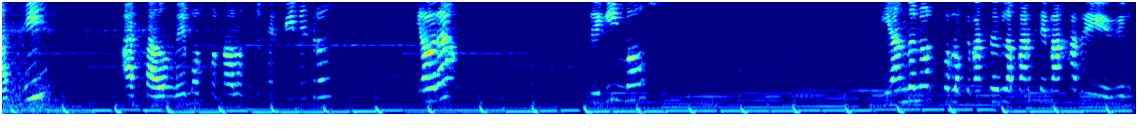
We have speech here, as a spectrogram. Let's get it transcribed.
Así, hasta donde hemos cortado los 8 centímetros. Y ahora seguimos guiándonos por lo que va a ser la parte baja de,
